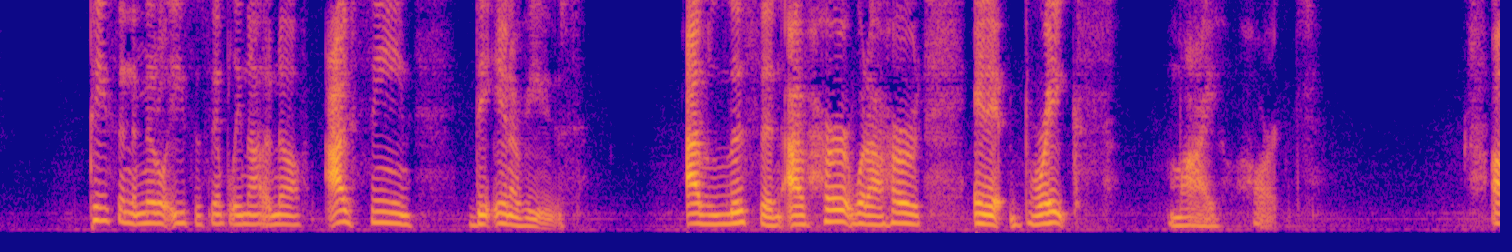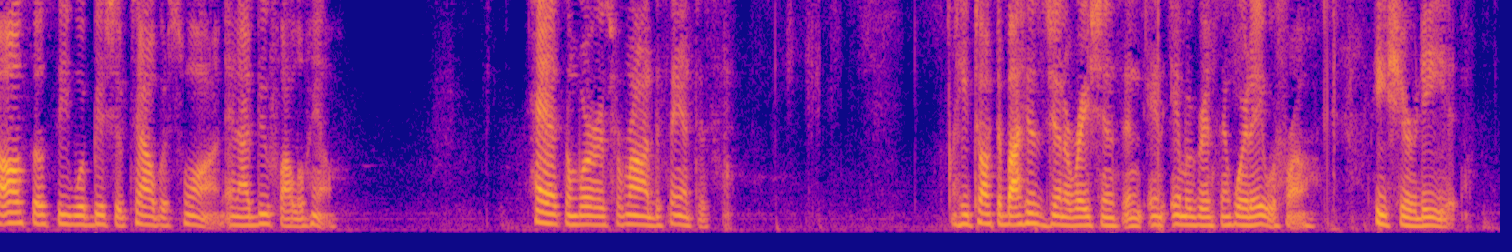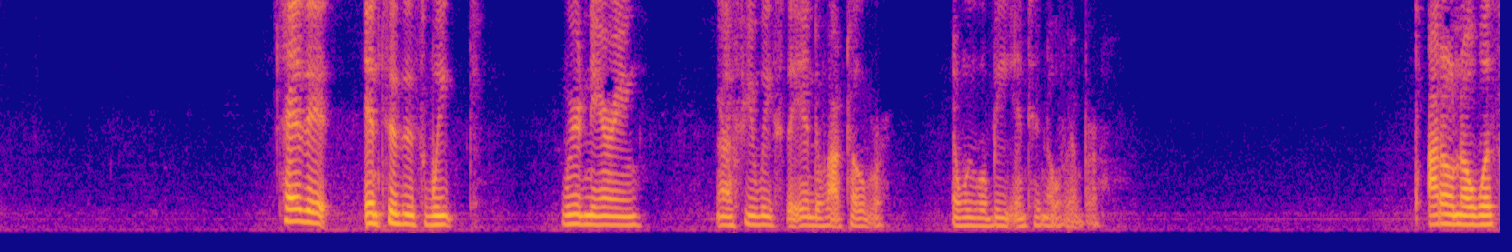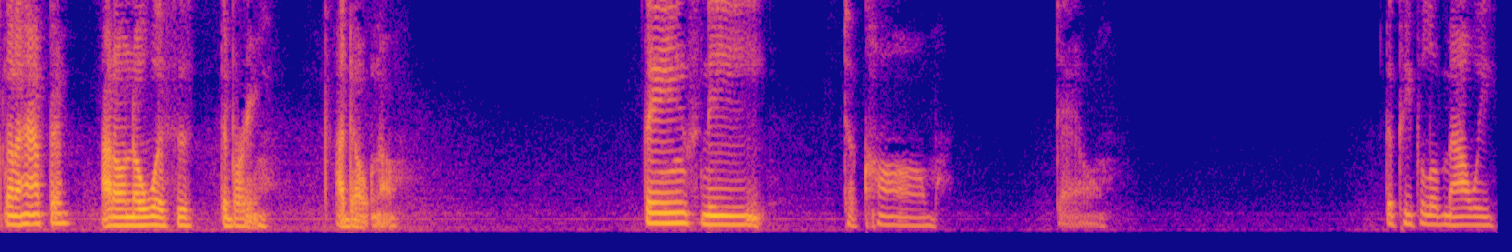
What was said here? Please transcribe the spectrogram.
peace in the Middle East is simply not enough. I've seen the interviews. I've listened. I've heard what I heard, and it breaks my heart. I also see where Bishop Talbot Swan, and I do follow him, had some words for Ron DeSantis. He talked about his generations and, and immigrants and where they were from. He sure did. Headed into this week, we're nearing in a few weeks the end of October, and we will be into November. I don't know what's going to happen. I don't know what's this to bring. I don't know. Things need to calm down the people of Maui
